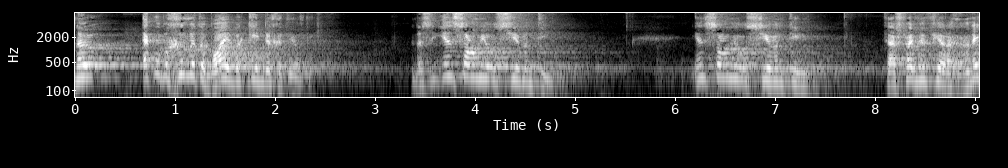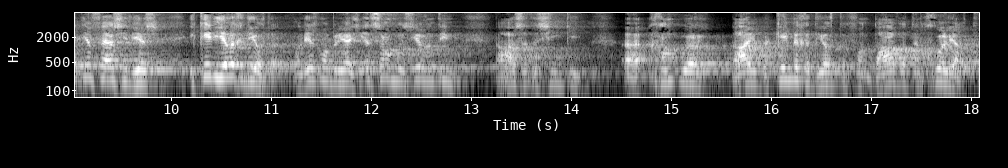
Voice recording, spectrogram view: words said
Nou, ek wil begin met 'n baie bekende gedeelte. Dit is in 1 Samuel 17. 1 Samuel 17 vers 45. Ek gaan net een versie lees. Ek ken die hele gedeelte. Maar lees maar by die huis 1 Samuel 17. Daar sit 'n seentjie uh gaan oor daai bekende gedeelte van Dawid en Goliat.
